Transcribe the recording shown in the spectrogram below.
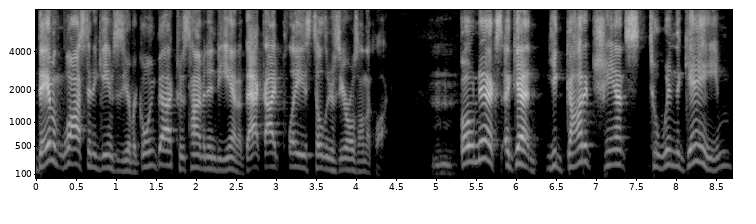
they haven't lost any games this year. But going back to his time in Indiana, that guy plays till there's zeros on the clock. Mhm. Bo Nix, again, you got a chance to win the game,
